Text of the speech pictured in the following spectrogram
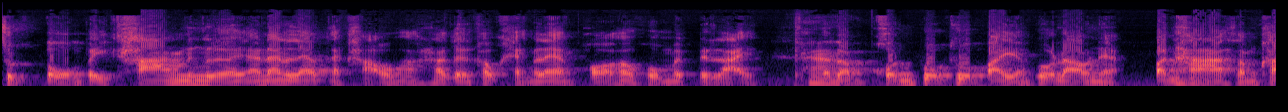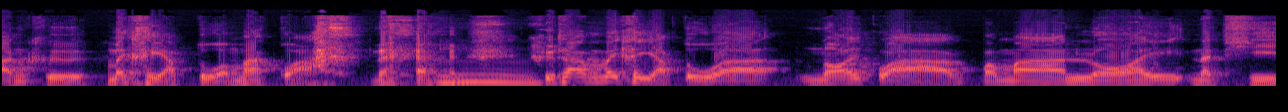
สุดโต่งไปอีกทางหนึ่งเลย อันนั้นแล้วแต่เขาอะถ้าเกิดเขาแข็งแรงพอเขาคงไม่เป็นไรครับสำหรับคนพวกทั่วไปอย่างพวกเราเนี่ยปัญหาสำคัญคือไม่ขยับตัวมากกว่านะอืมคือถ้าไม่ขยับตัวน้อยกว่าประมาณร้อยนาที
